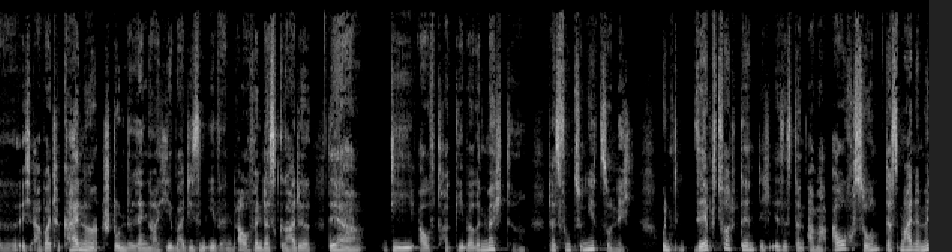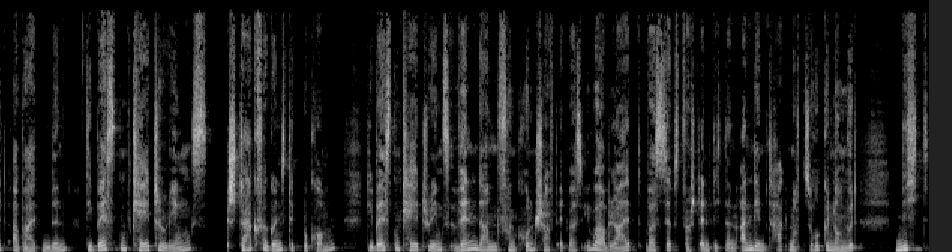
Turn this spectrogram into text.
äh, ich arbeite keine Stunde länger hier bei diesem Event, auch wenn das gerade der die Auftraggeberin möchte. Das funktioniert so nicht. Und selbstverständlich ist es dann aber auch so, dass meine Mitarbeitenden die besten Caterings stark vergünstigt bekommen. Die besten Caterings, wenn dann von Kundschaft etwas überbleibt, was selbstverständlich dann an dem Tag noch zurückgenommen wird, nicht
